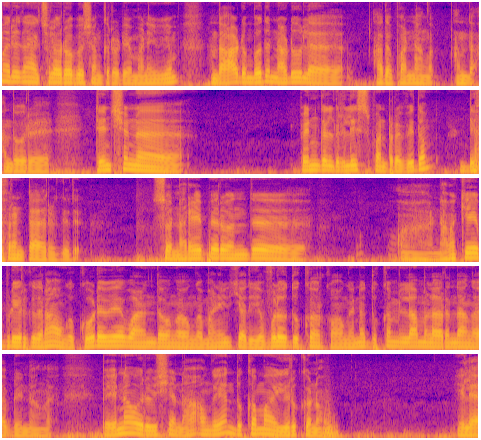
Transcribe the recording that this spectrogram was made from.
மாதிரி தான் ஆக்சுவலாக ரோபசங்கருடைய மனைவியும் அந்த ஆடும்போது நடுவில் அதை பண்ணாங்க. அந்த அந்த ஒரு டென்ஷனை பெண்கள் ரிலீஸ் பண்ணுற விதம் டிஃப்ரெண்ட்டாக இருக்குது. ஸோ நிறைய பேர் வந்து நமக்கே இப்படி இருக்குதுன்னா அவங்க கூடவே வாழ்ந்தவங்க அவங்க மனைவிக்கு அது எவ்வளோ துக்கம் இருக்கும் அவங்க என்ன துக்கம் இல்லாமலா இருந்தாங்க அப்படின்னாங்க. இப்போ என்ன ஒரு விஷயம்னா அவங்க ஏன் துக்கமாக இருக்கணும்? இல்லை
